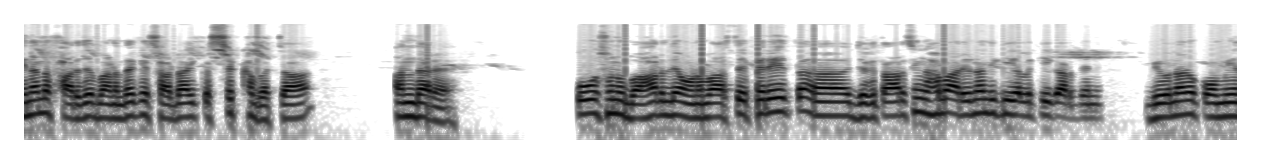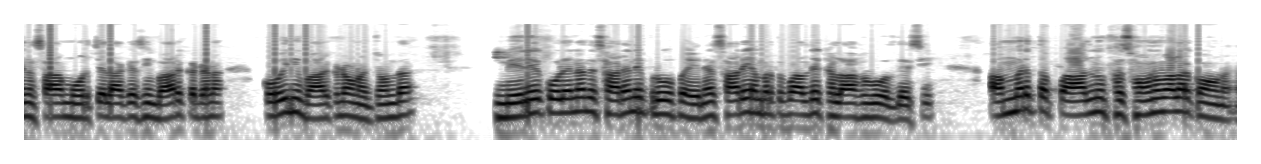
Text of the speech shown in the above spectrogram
ਇਹਨਾਂ ਦਾ ਫਰਜ਼ ਬਣਦਾ ਕਿ ਸਾਡਾ ਇੱਕ ਸਿੱਖ ਬੱਚਾ ਅੰਦਰ ਹੈ। ਉਸ ਨੂੰ ਬਾਹਰ ਲਿਆਉਣ ਵਾਸਤੇ ਫਿਰ ਇਹ ਤਾਂ ਜਗਤਾਰ ਸਿੰਘ ਹਵਾਰੇ ਉਹਨਾਂ ਦੀ ਕੀ ਗੱਲ ਕੀ ਕਰਦੇ ਨੇ? ਵੀ ਉਹਨਾਂ ਨੂੰ ਕੌਮੀ ਇਨਸਾਫ ਮੋਰਚੇ ਲਾ ਕੇ ਅਸੀਂ ਬਾਹਰ ਕੱਢਣਾ, ਕੋਈ ਨਹੀਂ ਬਾਹਰ ਕਢਾਉਣਾ ਚਾਹੁੰਦਾ। ਮੇਰੇ ਕੋਲ ਇਹਨਾਂ ਦੇ ਸਾਰਿਆਂ ਦੇ ਪ੍ਰੂਫ ਪਏ ਨੇ, ਸਾਰੇ ਅੰਮ੍ਰਿਤਪਾਲ ਦੇ ਖਿਲਾਫ ਬੋਲਦੇ ਸੀ। ਅੰਮ੍ਰਿਤਪਾਲ ਨੂੰ ਫਸਾਉਣ ਵਾਲਾ ਕੌਣ ਹੈ?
